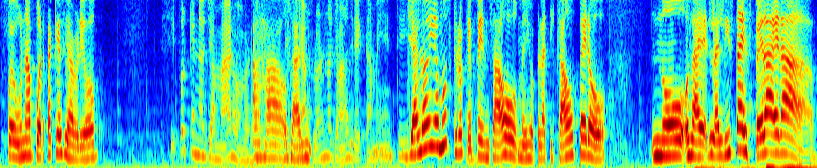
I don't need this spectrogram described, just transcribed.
fue una puerta que se abrió. Sí, porque nos llamaron, ¿verdad? Ajá, o sea, Miraflores nos llamaron directamente. Ya lo habíamos creo que pensado, medio platicado, pero no, o sea, la lista de espera era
